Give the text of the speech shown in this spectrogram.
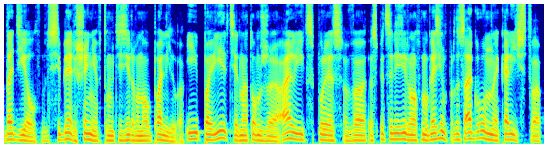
доделал для себя решение автоматизированного полива. И поверьте, на том же AliExpress, в специализированных магазинах продается огромное количество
